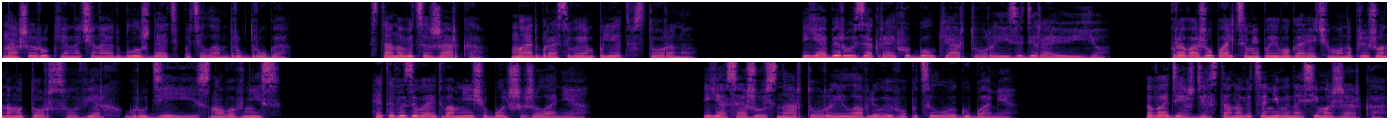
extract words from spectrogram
Наши руки начинают блуждать по телам друг друга. Становится жарко, мы отбрасываем плед в сторону. Я берусь за край футболки Артура и задираю ее. Провожу пальцами по его горячему напряженному торсу вверх груди и снова вниз. Это вызывает во мне еще больше желания. Я сажусь на Артура и ловлю его поцелуй губами. В одежде становится невыносимо жарко.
